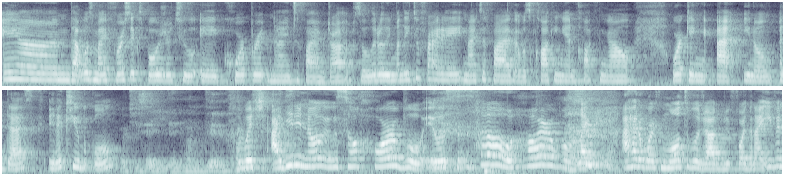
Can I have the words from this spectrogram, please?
And that was my first exposure to a corporate nine to five job. So literally Monday to Friday, nine to five, I was clocking in, clocking out, working at, you know, a desk in a cubicle what you said you didn't want to do which I didn't know it was so horrible. It was so horrible. Like I had worked multiple jobs before then. I even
